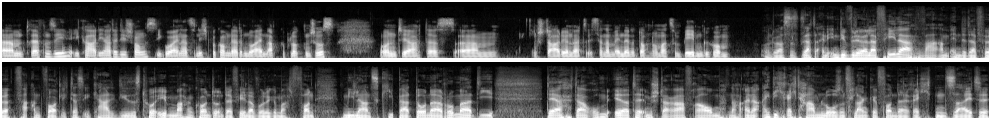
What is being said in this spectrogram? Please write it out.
Ähm, treffen sie. Icardi hatte die Chance, Iguain hat sie nicht bekommen, der hatte nur einen abgeblockten Schuss. Und ja, das ähm, Stadion hat, ist dann am Ende doch nochmal zum Beben gekommen. Und du hast es gesagt, ein individueller Fehler war am Ende dafür verantwortlich, dass Icardi dieses Tor eben machen konnte und der Fehler wurde gemacht von Milans Keeper Donnarumma, die der da rumirrte im Strafraum nach einer eigentlich recht harmlosen Flanke von der rechten Seite,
